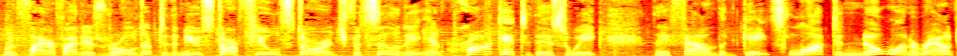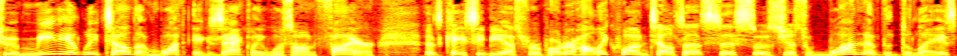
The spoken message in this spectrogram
When firefighters rolled up to the NuStar fuel storage facility in Crockett this week, they found the gates locked and no one around to immediately tell them what exactly was on fire. As KCBS reporter Holly Quan tells us, this was just one of the delays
